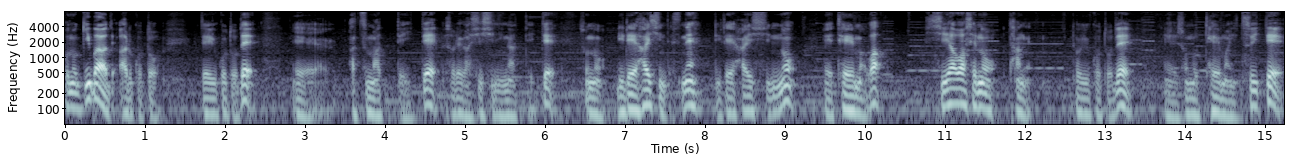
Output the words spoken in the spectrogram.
このギバーであることっていうことで、えー、集まっていてそれが指針になっていてそのリレー配信ですねリレー配信の、えー、テーマは「幸せの種」ということで、えー、そのテーマについて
